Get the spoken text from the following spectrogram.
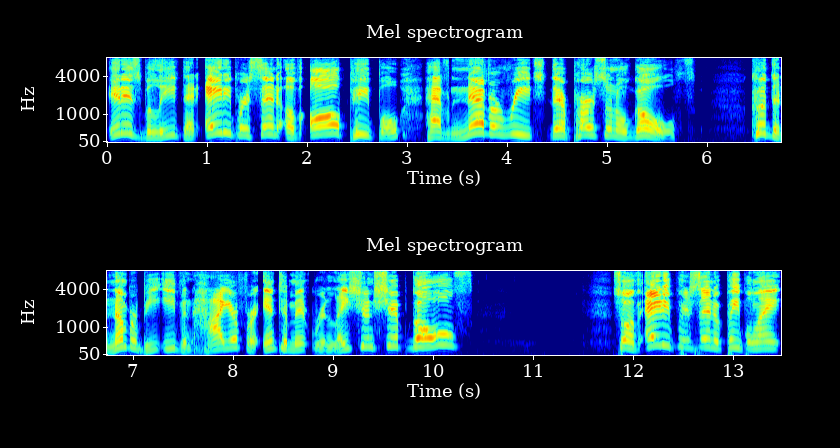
it is believed that 80% of all people have never reached their personal goals. Could the number be even higher for intimate relationship goals? So if 80% of people ain't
